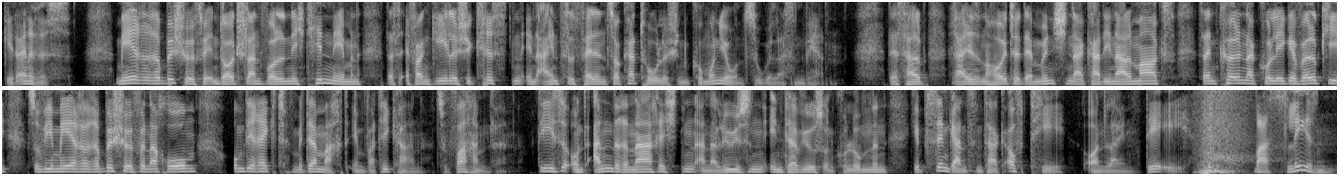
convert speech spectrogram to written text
geht ein Riss. Mehrere Bischöfe in Deutschland wollen nicht hinnehmen, dass evangelische Christen in Einzelfällen zur katholischen Kommunion zugelassen werden. Deshalb reisen heute der Münchner Kardinal Marx, sein Kölner Kollege Wölki sowie mehrere Bischöfe nach Rom, um direkt mit der Macht im Vatikan zu verhandeln. Diese und andere Nachrichten, Analysen, Interviews und Kolumnen gibt's den ganzen Tag auf t-online.de. Was lesen?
